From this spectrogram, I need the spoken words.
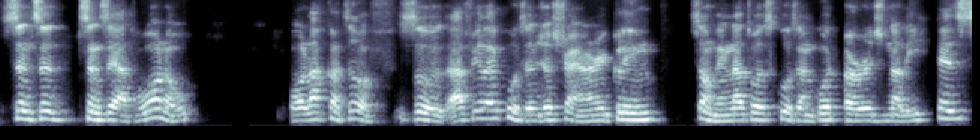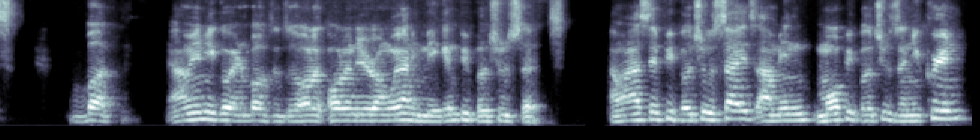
since it since they're at war now, all that cut off. So I feel like Putin just trying to reclaim something that was quote unquote originally his, but I mean he going about it all, all in the wrong way and he making people choose sides. And when I say people choose sides, I mean more people choosing Ukraine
